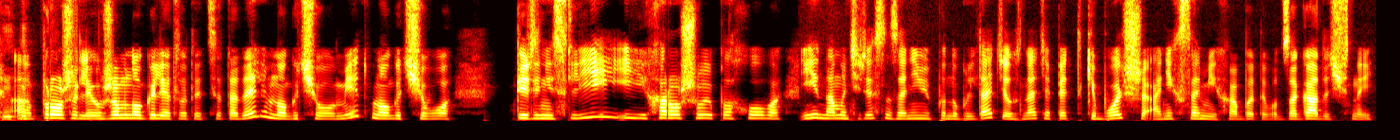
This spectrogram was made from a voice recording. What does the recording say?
прожили уже много лет в этой цитадели, много чего умеют, много чего перенесли и хорошего, и плохого. И нам интересно за ними понаблюдать и узнать, опять-таки, больше о них самих, об этой вот загадочной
